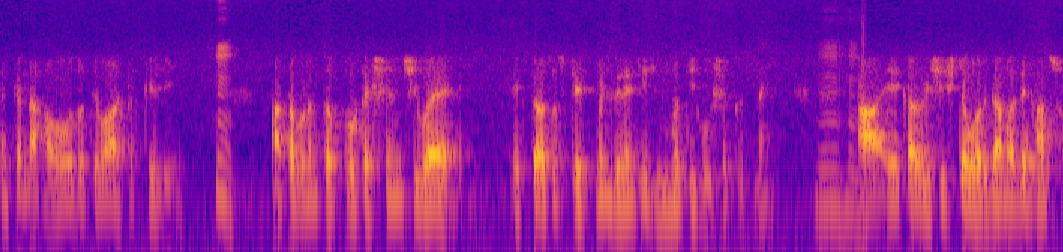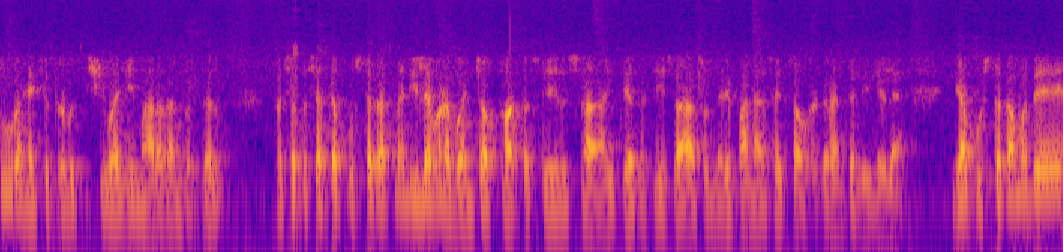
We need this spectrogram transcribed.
त्यांना हवं होतं तेव्हा अटक केली. हं, आतापर्यंत प्रोटेक्शन शिवाय एक तर असं स्टेटमेंट देण्याची हिंमतही होऊ शकत नाही. हं, एका विशिष्ट वर्गामध्ये हा सूर आहे छत्रपती शिवाजी महाराजांबद्दल. तशा तशा त्या पुस्तकात लिहिल्या पण बंच ऑफ थॉट असेल इतिहासाची सुंदरी पानं असेल सावरकरांचं लिहिलेलं आहे. या पुस्तकामध्ये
